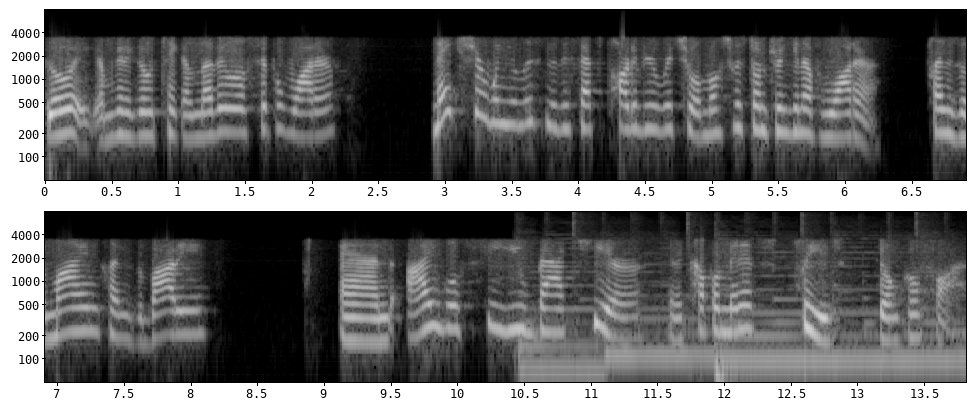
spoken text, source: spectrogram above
go. I'm going to go take another little sip of water. Make sure when you listen to this, that's part of your ritual. Most of us don't drink enough water. Cleanse the mind, cleanse the body. And I will see you back here in a couple minutes. Please don't go far.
